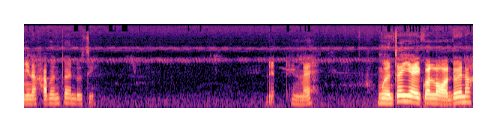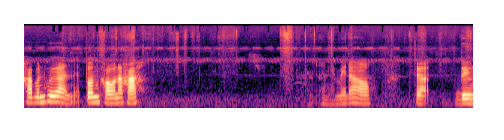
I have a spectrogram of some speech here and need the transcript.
นี่นะคะเพื่อนๆดูสิเนี่ยเห็นไหมเหมือนจะใหญ่กว่าหลอดด้วยนะคะ เพื่อนๆต้นเขานะคะอันนี้ไม่ได้เอาจะดึง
